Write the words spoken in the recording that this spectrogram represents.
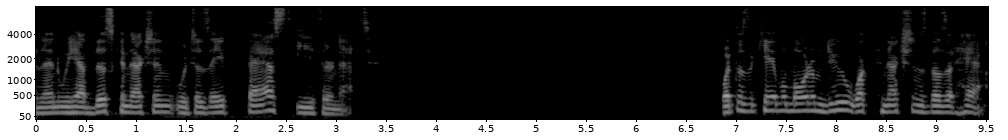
And then we have this connection, which is a fast Ethernet. What does the cable modem do? What connections does it have?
